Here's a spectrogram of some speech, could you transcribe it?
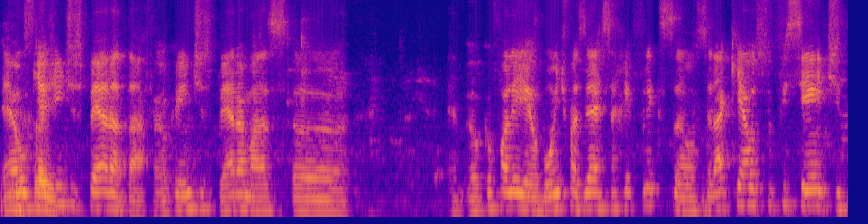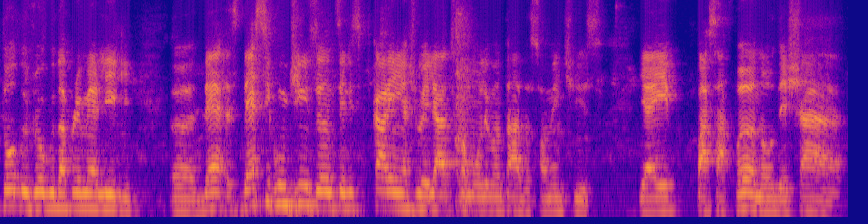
É o que a gente espera, Tafa, é o que a gente espera, mas uh, é, é, o que eu falei, é bom a gente fazer essa reflexão. Será que é o suficiente todo o jogo da Premier League, 10 uh, segundinhos antes eles ficarem ajoelhados com a mão levantada, somente isso? E aí passar pano ou deixar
